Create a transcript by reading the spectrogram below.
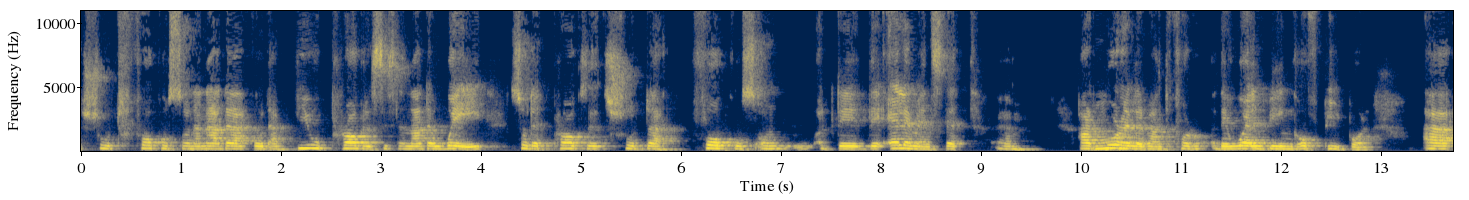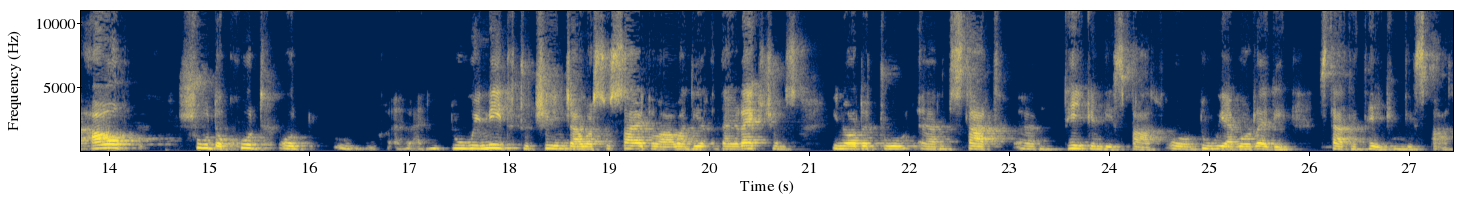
should focus on another, or a view progress is another way, so that progress should uh, focus on the, the elements that um, are more relevant for the well-being of people. Uh, how should or could or do we need to change our society or our di directions in order to um, start um, taking this path? Or do we have already started taking this path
